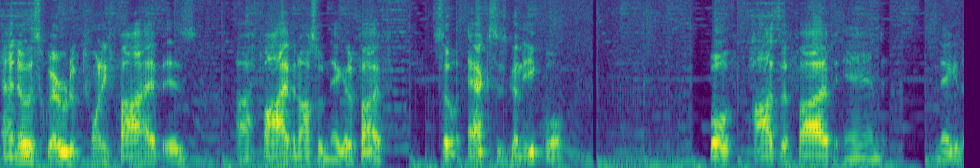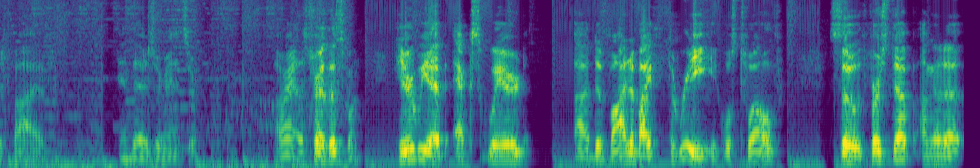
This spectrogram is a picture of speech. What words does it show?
And I know the square root of 25 is uh, 5 and also negative 5. So x is going to equal both positive 5 and negative 5. And there's your answer. All right, let's try this one. Here we have x squared uh, divided by 3 equals 12. So first step, I'm going to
